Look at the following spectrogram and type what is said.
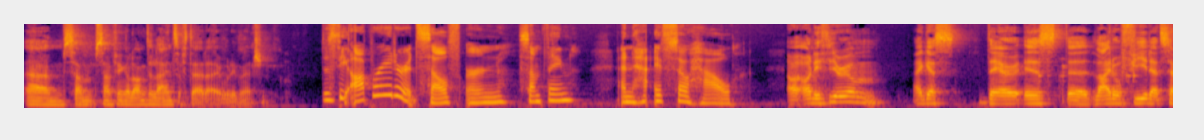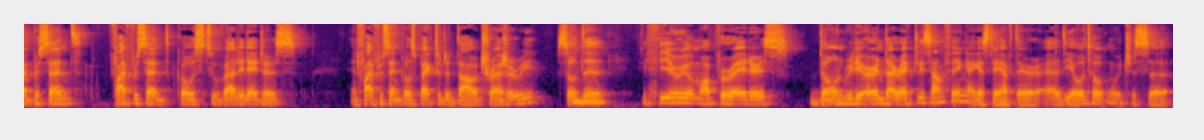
mm. um, some something along the lines of that, I would imagine. Does the operator itself earn something, and if so, how? on Ethereum, I guess there is the Lido fee that's ten percent 5% goes to validators and 5% goes back to the DAO treasury. So mm-hmm. the Ethereum operators don't really earn directly something. I guess they have their LDO token, which is uh,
